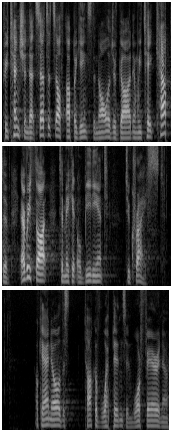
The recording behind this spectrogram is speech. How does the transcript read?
pretension that sets itself up against the knowledge of God, and we take captive every thought to make it obedient to Christ. Okay, I know this talk of weapons and warfare in a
